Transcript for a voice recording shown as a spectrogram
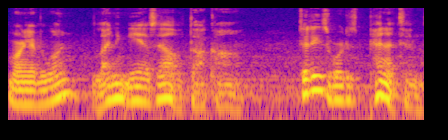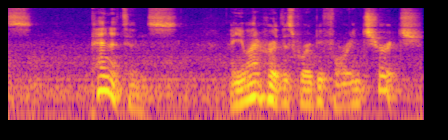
Morning, everyone. LightningESL.com. Today's word is penitence. Penitence. And you might have heard this word before in church.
